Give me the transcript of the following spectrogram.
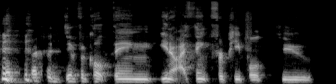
that's such a difficult thing you know i think for people to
